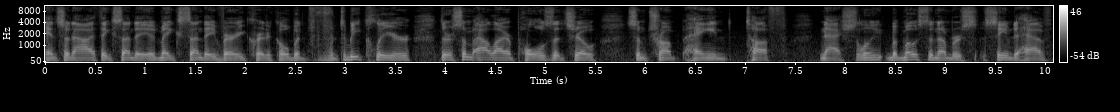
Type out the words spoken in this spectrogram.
And so now I think Sunday it makes Sunday very critical. But for, to be clear, there are some outlier polls that show some Trump hanging tough nationally, but most of the numbers seem to have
